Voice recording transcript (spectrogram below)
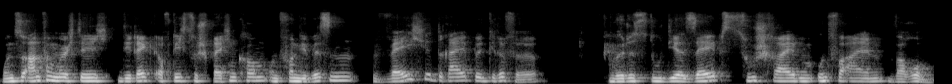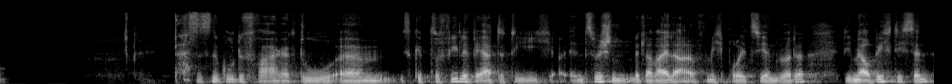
Und zu Anfang möchte ich direkt auf dich zu sprechen kommen und von dir wissen, welche drei Begriffe würdest du dir selbst zuschreiben und vor allem warum? Das ist eine gute Frage. Du, ähm, es gibt so viele Werte, die ich inzwischen mittlerweile auf mich projizieren würde, die mir auch wichtig sind.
